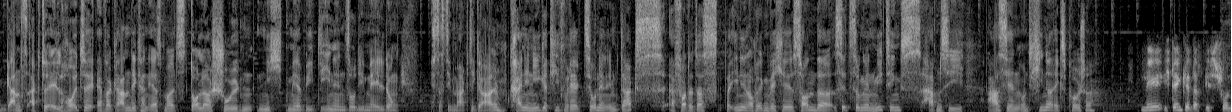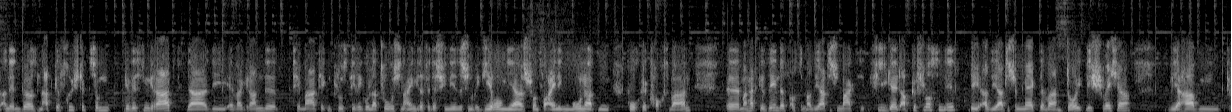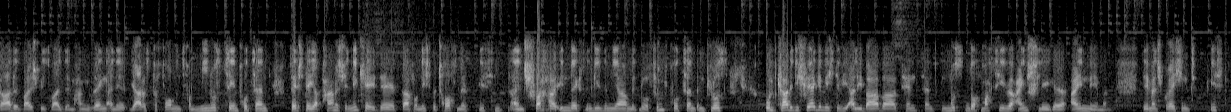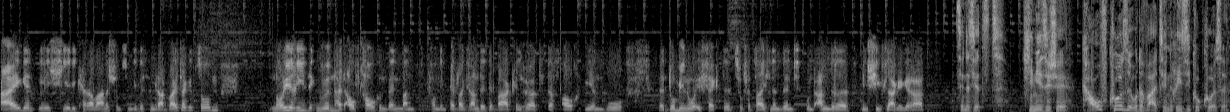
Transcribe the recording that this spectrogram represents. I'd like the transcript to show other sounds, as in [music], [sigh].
Ganz aktuell heute, Evergrande kann erstmals Dollarschulden nicht mehr bedienen, so die Meldung. Ist das dem Markt egal? Keine negativen Reaktionen im DAX? Erfordert das bei Ihnen auch irgendwelche Sondersitzungen, Meetings? Haben Sie Asien- und China-Exposure? Nee, ich denke, das ist schon an den Börsen abgefrühstückt zum gewissen Grad, da die Evergrande-Thematiken plus die regulatorischen Eingriffe der chinesischen Regierung ja schon vor einigen Monaten hochgekocht waren. Äh, man hat gesehen, dass aus dem asiatischen Markt viel Geld abgeflossen ist. Die asiatischen Märkte waren deutlich schwächer. Wir haben gerade beispielsweise im Hang Seng eine Jahresperformance von minus 10 Prozent. Selbst der japanische Nikkei, der jetzt davon nicht betroffen ist, ist ein schwacher Index in diesem Jahr mit nur 5 Prozent im Plus. Und gerade die Schwergewichte wie Alibaba, Tencent mussten doch massive Einschläge einnehmen. Dementsprechend ist eigentlich hier die Karawane schon zum gewissen Grad weitergezogen. Neue Risiken würden halt auftauchen, wenn man von dem Evergrande-Debakel hört, dass auch irgendwo Dominoeffekte zu verzeichnen sind und andere in Schieflage geraten. Sind es jetzt chinesische Kaufkurse oder weiterhin Risikokurse?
